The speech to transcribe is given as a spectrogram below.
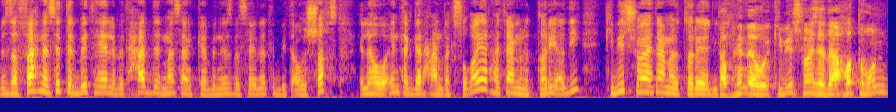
بالظبط. فإحنا ست البيت هي اللي بتحدد مثلا بالنسبة لسيدات البيت أو الشخص اللي هو أنت الجرح عندك صغير هتعمل الطريقة دي كبير شوية هتعمل الطريقة دي. طب هنا لو كبير شوية زي ده أحط بن؟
